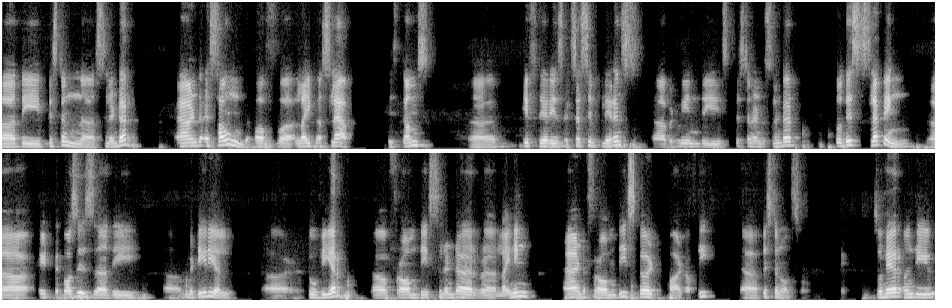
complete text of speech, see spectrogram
uh, the piston uh, cylinder and a sound of uh, like a slap this comes if there is excessive clearance between the piston and the cylinder. So this slapping, it causes the material to wear from the cylinder lining and from the skirt part of the piston also. So here on the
